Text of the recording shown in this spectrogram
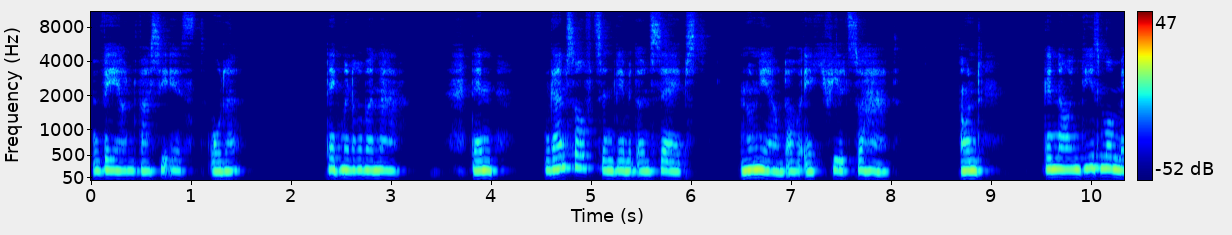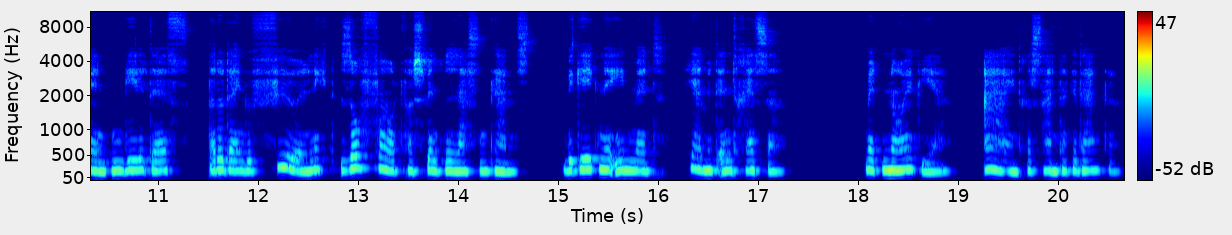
wer und was sie ist, oder? Denk mal drüber nach. Denn ganz oft sind wir mit uns selbst, nun ja und auch ich, viel zu hart. Und genau in diesen Momenten gilt es, da du dein Gefühl nicht sofort verschwinden lassen kannst, begegne ihm mit, ja, mit Interesse, mit Neugier. Ah, interessanter Gedanke.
